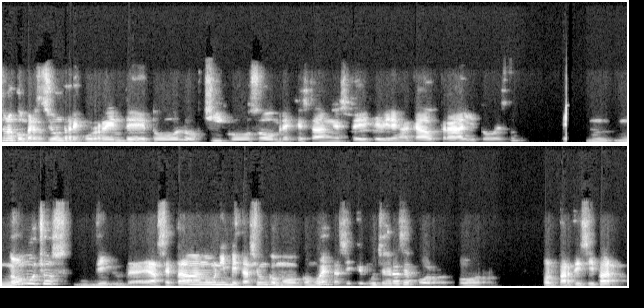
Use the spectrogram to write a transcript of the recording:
una conversación recurrente de todos los chicos, hombres que están, este, que vienen acá a Australia y todo esto, no muchos di- aceptaban una invitación como, como esta, así que muchas gracias por, por, por participar.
